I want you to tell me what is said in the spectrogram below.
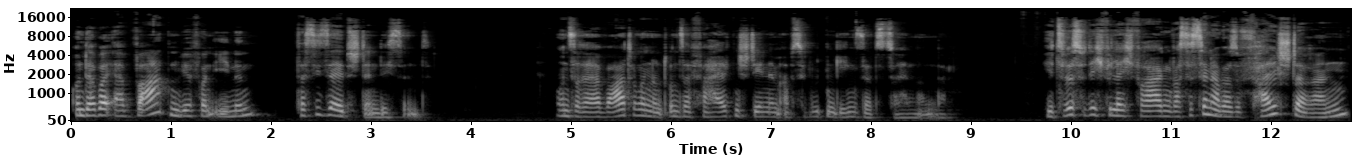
und dabei erwarten wir von ihnen, dass sie selbstständig sind. Unsere Erwartungen und unser Verhalten stehen im absoluten Gegensatz zueinander. Jetzt wirst du dich vielleicht fragen, was ist denn aber so falsch daran,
